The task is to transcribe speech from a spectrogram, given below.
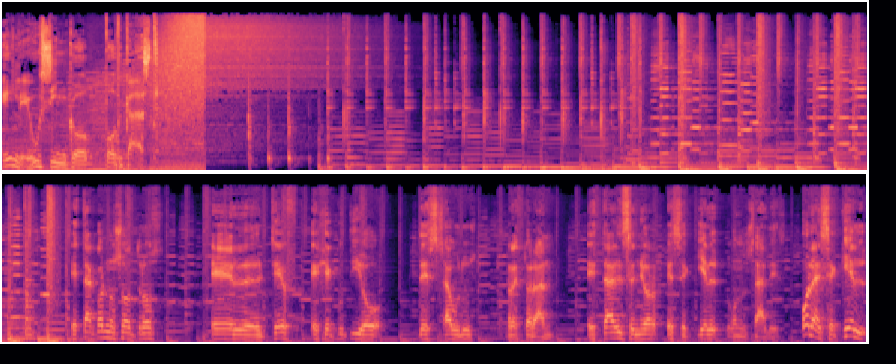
LU5 Podcast. Está con nosotros el chef ejecutivo de Saurus Restaurant. Está el señor Ezequiel González. Hola Ezequiel,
